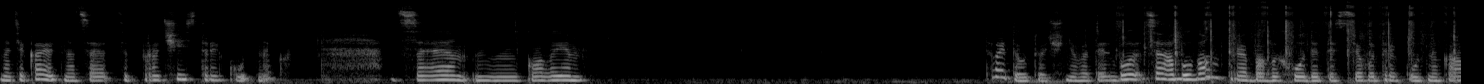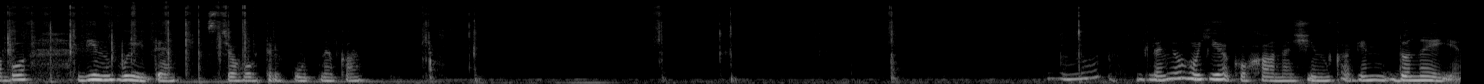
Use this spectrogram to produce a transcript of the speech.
натякають на це. Це про чийсь трикутник. Це коли. Давайте уточнювати, бо це або вам треба виходити з цього трикутника, або він вийде з цього трикутника. Ну, для нього є кохана жінка, він до неї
